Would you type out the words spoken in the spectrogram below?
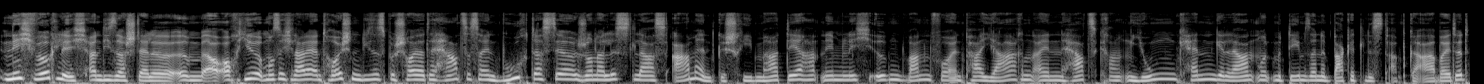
Nicht wirklich an dieser Stelle. Ähm, auch hier muss ich leider enttäuschen, dieses bescheuerte Herz ist ein Buch, das der Journalist Lars Ament geschrieben hat. Der hat nämlich irgendwann vor ein paar Jahren einen herzkranken Jungen kennengelernt und mit dem seine Bucketlist abgearbeitet.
